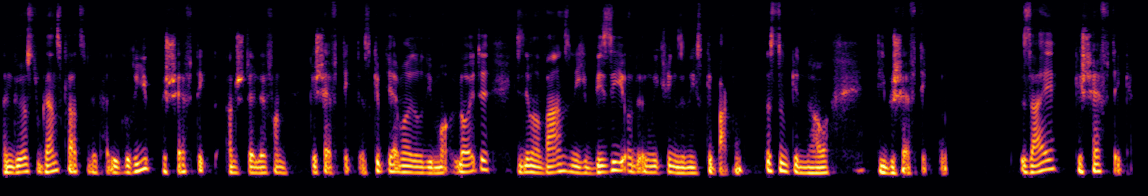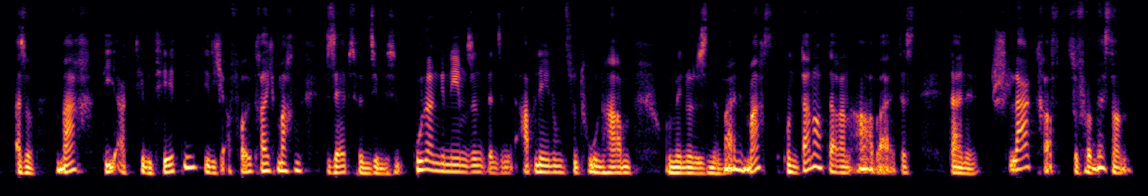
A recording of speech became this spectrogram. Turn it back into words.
Dann gehörst du ganz klar zu der Kategorie beschäftigt anstelle von geschäftigt. Es gibt ja immer so die Leute, die sind immer wahnsinnig busy und irgendwie kriegen sie nichts gebacken. Das sind genau die Beschäftigten sei geschäftig. Also mach die Aktivitäten, die dich erfolgreich machen, selbst wenn sie ein bisschen unangenehm sind, wenn sie mit Ablehnung zu tun haben. Und wenn du das eine Weile machst und dann auch daran arbeitest, deine Schlagkraft zu verbessern,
